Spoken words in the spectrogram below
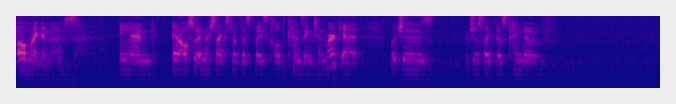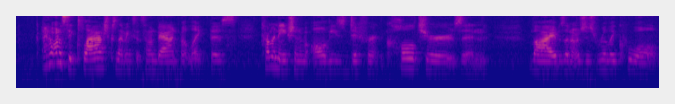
oh my goodness. And it also intersects with this place called Kensington Market, which is just like this kind of I don't want to say clash because that makes it sound bad, but like this combination of all these different cultures and vibes, and it was just really cool.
